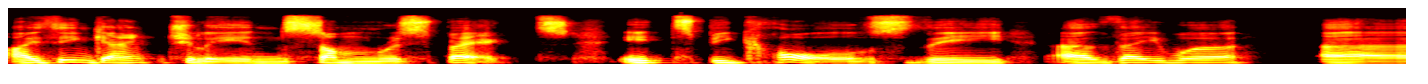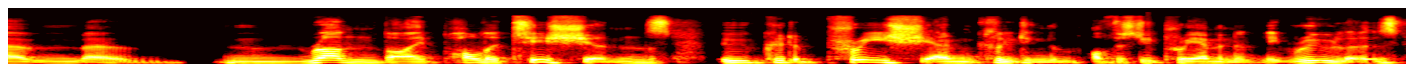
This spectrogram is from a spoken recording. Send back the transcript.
I think actually, in some respects, it's because the uh, they were um, uh, run by politicians who could appreciate, including the obviously preeminently rulers,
